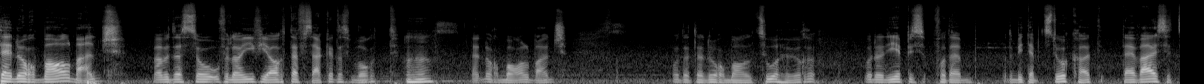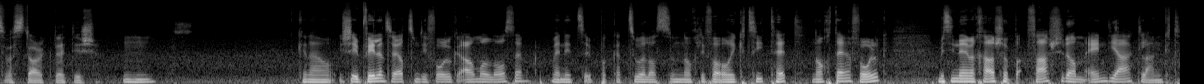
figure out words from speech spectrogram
der Normalmensch, wenn man das so auf eine naive Art darf sagen, das Wort, Aha. der Normalmensch oder der normale Zuhörer, der noch nie etwas von dem oder mit dem zu tun hat, der weiß jetzt, was Darknet ist. Mhm. Genau. Ist empfehlenswert, um die Folge auch mal zu hören, wenn jetzt jemand gerade zulässt und noch ein bisschen vorige Zeit hat, nach dieser Folge. Wir sind nämlich auch schon fast wieder am Ende angelangt.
